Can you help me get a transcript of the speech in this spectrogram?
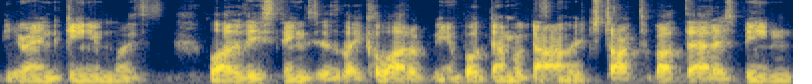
your end game with a lot of these things is like a lot of, you know, Bogdan Bogdanovic talked about that as being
